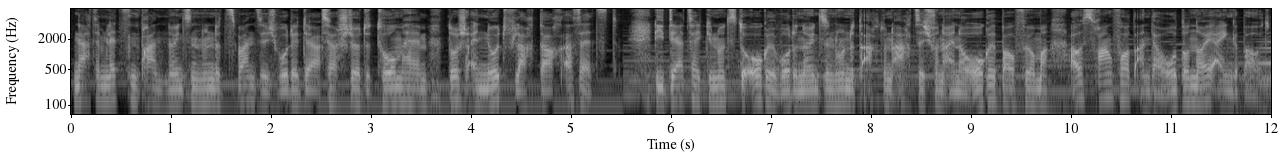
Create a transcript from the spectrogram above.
Nach dem letzten Brand 1920 wurde der zerstörte Turmhelm durch ein Notflachdach ersetzt. Die derzeit genutzte Orgel wurde 1988 von einer Orgelbaufirma aus Frankfurt an der Oder neu eingebaut.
